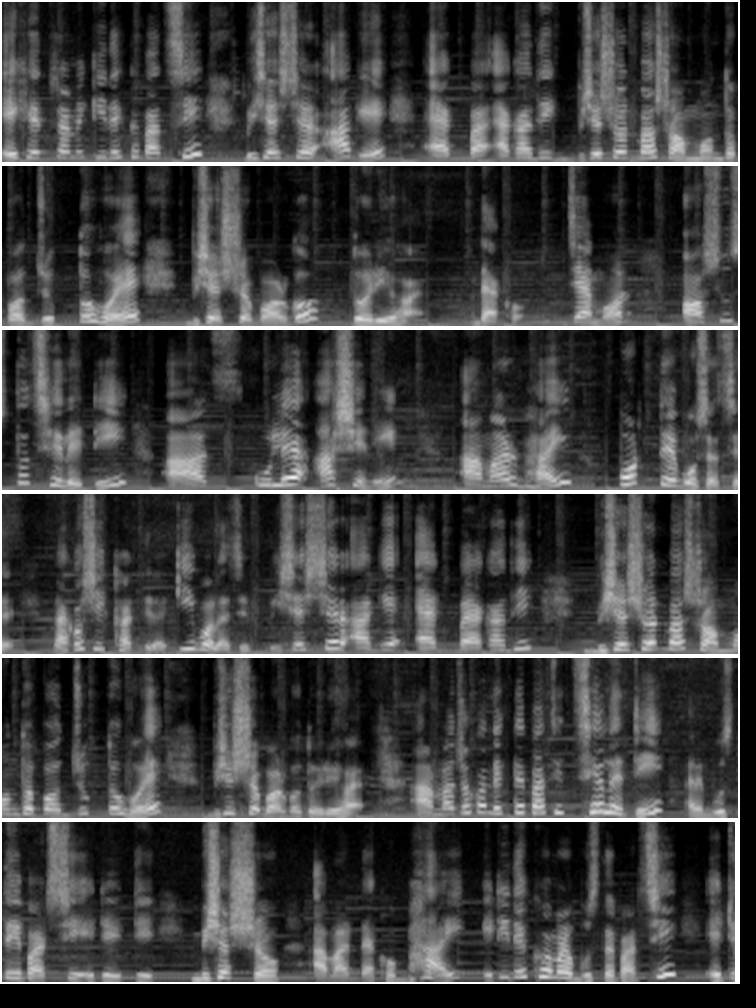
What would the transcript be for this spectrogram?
এক্ষেত্রে আমি কি দেখতে পাচ্ছি? বিশেষ্যের আগে এক বা একাধিক বিশেষণ বা সম্বন্ধ পদ যুক্ত হয়ে বিশেষ্য বর্গ তৈরি হয়। দেখো, যেমন, অসুস্থ ছেলেটি আজ স্কুলে আসেনি, আমার ভাই পড়তে বসেছে দেখো, শিক্ষার্থীরা, কি বলেছে? বিশেষ্যের আগে এক বা একাধিক বিশেষণ বা সম্বন্ধ পদ যুক্ত হয়ে বিশেষ্য বর্গ তৈরি হয়। আমরা যখন দেখতে পাচ্ছি ছেলেটি, আমি বুঝতেই পারছি এটি একটি বিশেষ্য, আবার দেখো ভাই, এটি দেখো আমরা বুঝতে পারছি এটি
